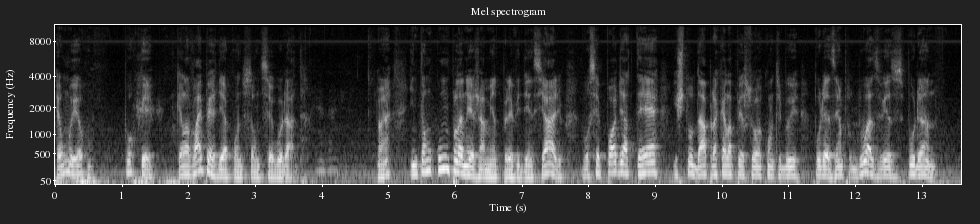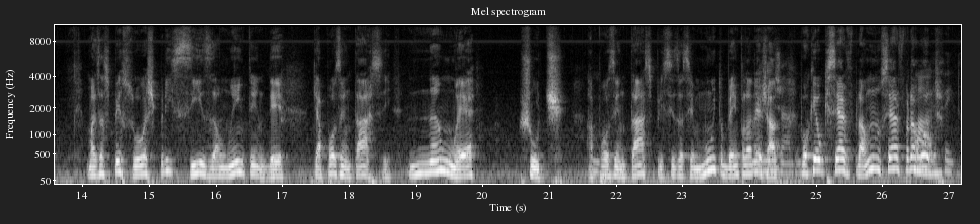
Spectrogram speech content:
É um erro. Por quê? Que ela vai perder a condição de segurada. Não é? Então, com um planejamento previdenciário, você pode até estudar para aquela pessoa contribuir, por exemplo, duas vezes por ano. Mas as pessoas precisam entender que aposentar-se não é chute. Aposentar-se precisa ser muito bem planejado, planejado. Porque o que serve para um não serve para claro, outro. Feito.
